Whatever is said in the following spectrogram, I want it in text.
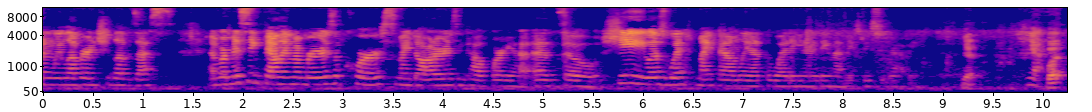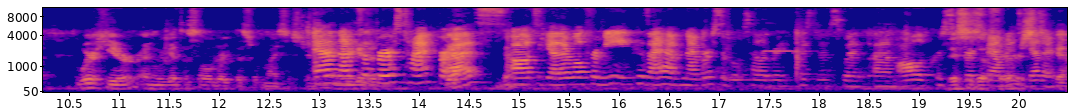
And we love her, and she loves us. And we're missing family members, of course. My daughter is in California, and so she was with my family at the wedding and everything. That makes me super happy. Yeah. Yeah. But we're here and we get to celebrate this with my sister. And we that's the to- first time for Yeah. us Yeah. all together. Well, for me, because I have never ce- celebrated Christmas with um, all of This Christopher's family first. together. Yeah.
